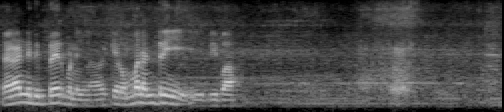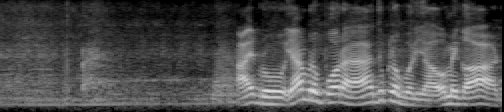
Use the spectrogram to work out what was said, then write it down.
எனக்காண்டி இது ப்ரேயர் பண்ணிக்கலாம். ஓகே ரொம்ப நன்றி தீபா. ஹாய் ப்ரோ ஏன் ப்ரோ போற? அதுக்குள்ள போறியா? ஓ my God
